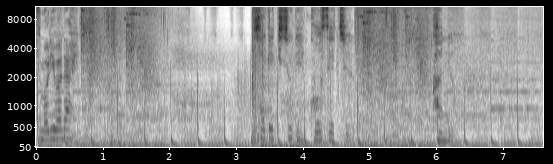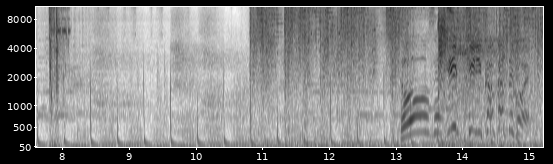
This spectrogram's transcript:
つもりはない。射撃諸言構成中。完了。当然。一気にかかってこい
